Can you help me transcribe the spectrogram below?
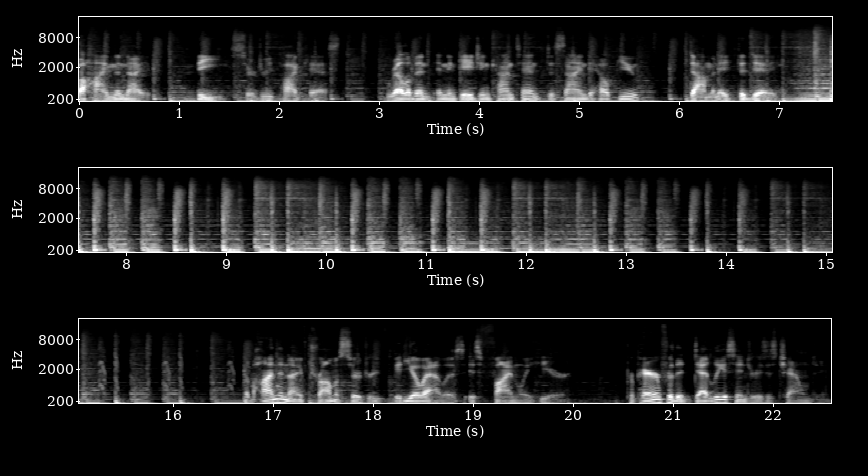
Behind the Knife, the surgery podcast. Relevant and engaging content designed to help you dominate the day. The Behind the Knife Trauma Surgery Video Atlas is finally here. Preparing for the deadliest injuries is challenging,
